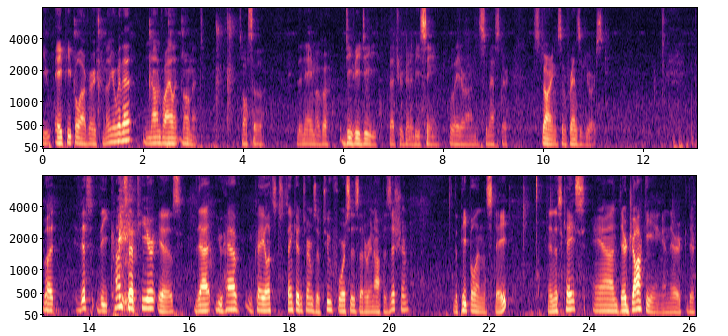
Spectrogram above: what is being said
you A people are very familiar with it, nonviolent moment. It's also the name of a DVD that you're going to be seeing later on the semester starring some friends of yours. But this the concept here is that you have okay let's think in terms of two forces that are in opposition the people and the state in this case and they're jockeying and they're they're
